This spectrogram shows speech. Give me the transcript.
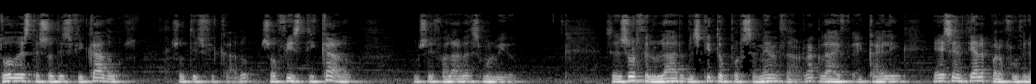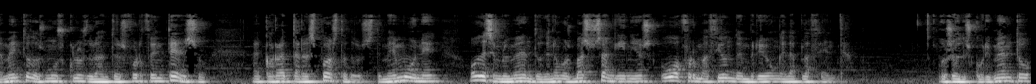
todo este sofisticado sofisticado sofisticado, non sei falar, a veces me olvido, sensor celular descrito por Semenza, Racklife e Keiling é esencial para o funcionamento dos músculos durante o esforzo intenso, a correcta resposta do sistema inmune, o desenvolvemento de novos vasos sanguíneos ou a formación do embrión e da placenta. O seu descubrimento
